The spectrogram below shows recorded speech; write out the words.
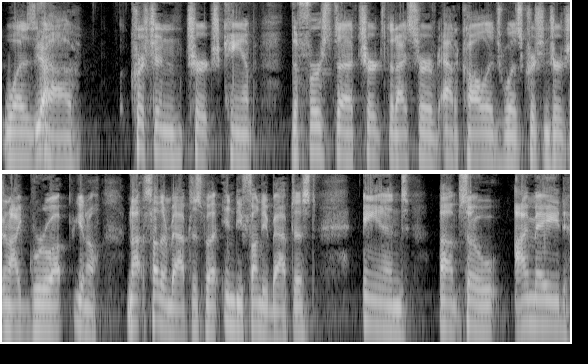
was Yeah. uh, Christian church camp. The first uh, church that I served out of college was Christian church, and I grew up, you know, not Southern Baptist, but Indie Fundy Baptist, and um, so I made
